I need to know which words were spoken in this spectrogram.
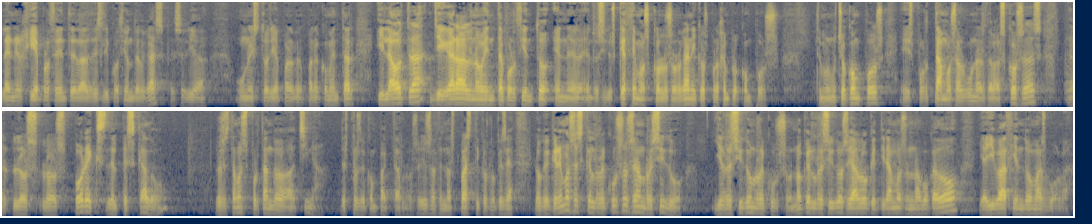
la energía procedente de la deslicuación del gas, que sería una historia para, comentar, y la otra, llegar al 90% en, en residuos. ¿Qué hacemos con los orgánicos, por ejemplo? Compost. Tenemos mucho compost, exportamos algunas de las cosas. Los, los del pescado los estamos exportando a China después de compactarlos. Ellos hacen los plásticos, lo que sea. Lo que queremos es que el recurso sea un residuo y el residuo un recurso, no que el residuo sea algo que tiramos en un abocado y ahí va haciendo más bola.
